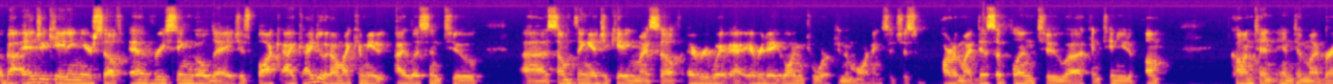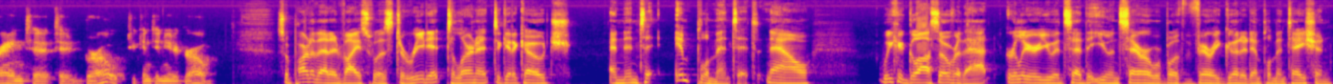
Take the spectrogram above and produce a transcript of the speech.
about educating yourself every single day. Just block. I, I do it on my commute. I listen to uh, something educating myself every day going to work in the mornings. It's just part of my discipline to uh, continue to pump content into my brain to to grow, to continue to grow. So part of that advice was to read it, to learn it, to get a coach, and then to implement it. Now, we could gloss over that. Earlier, you had said that you and Sarah were both very good at implementation.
